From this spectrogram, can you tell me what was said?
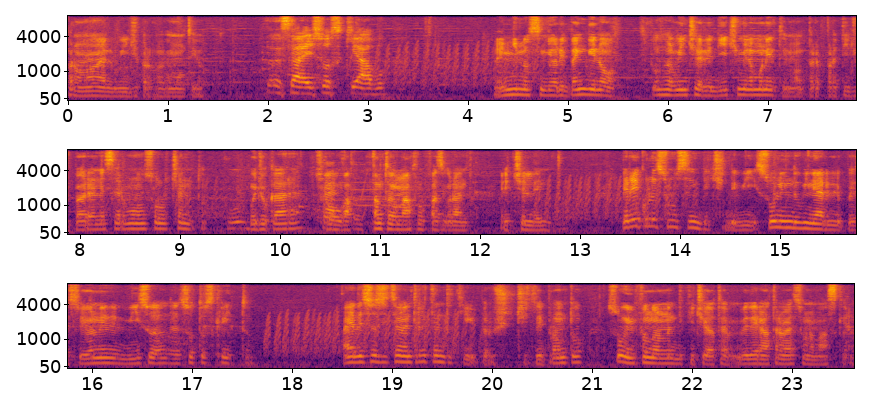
Però non è Luigi per qualche motivo. Sarà il suo schiavo. Venghino signori, venghino. Si possono vincere 10.000 monete, ma per partecipare ne servono solo 100. Uh, Vuoi giocare? Certo. Prova. Tanto è una truffa sicuramente. Eccellente. Le regole sono semplici, devi solo indovinare le espressioni del viso del sottoscritto. Hai a disposizione tre tentativi per uscirci, sei pronto? Su, in fondo non è difficile vedere attraverso una maschera.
